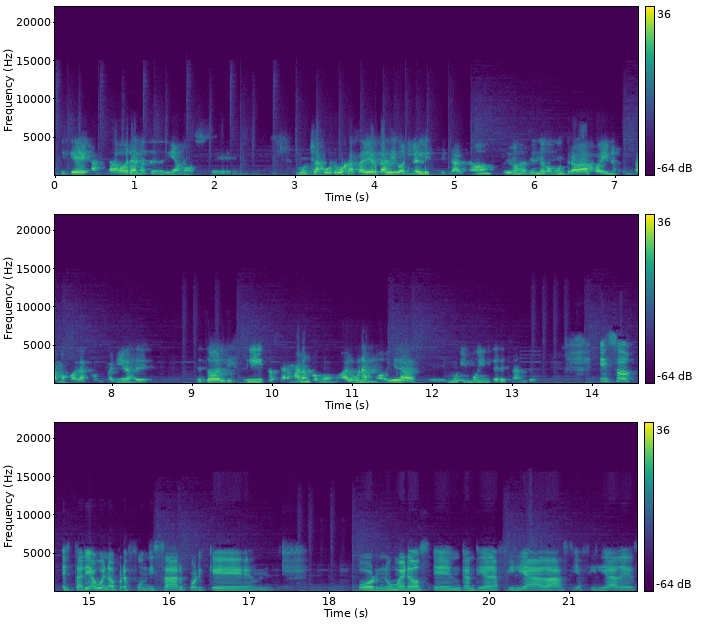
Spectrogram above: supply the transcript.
Así que hasta ahora no tendríamos eh, muchas burbujas abiertas, digo, a nivel distrital, ¿no? Estuvimos haciendo como un trabajo ahí, nos juntamos con las compañeras de, de todo el distrito, se armaron como algunas movidas muy, muy interesantes. Eso estaría bueno profundizar porque mm, por números en cantidad de afiliadas y afiliades,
